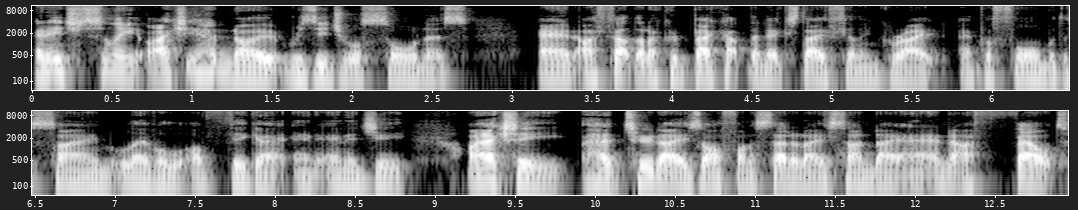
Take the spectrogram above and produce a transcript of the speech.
And interestingly, I actually had no residual soreness. And I felt that I could back up the next day feeling great and perform with the same level of vigor and energy. I actually had two days off on a Saturday, Sunday, and I felt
